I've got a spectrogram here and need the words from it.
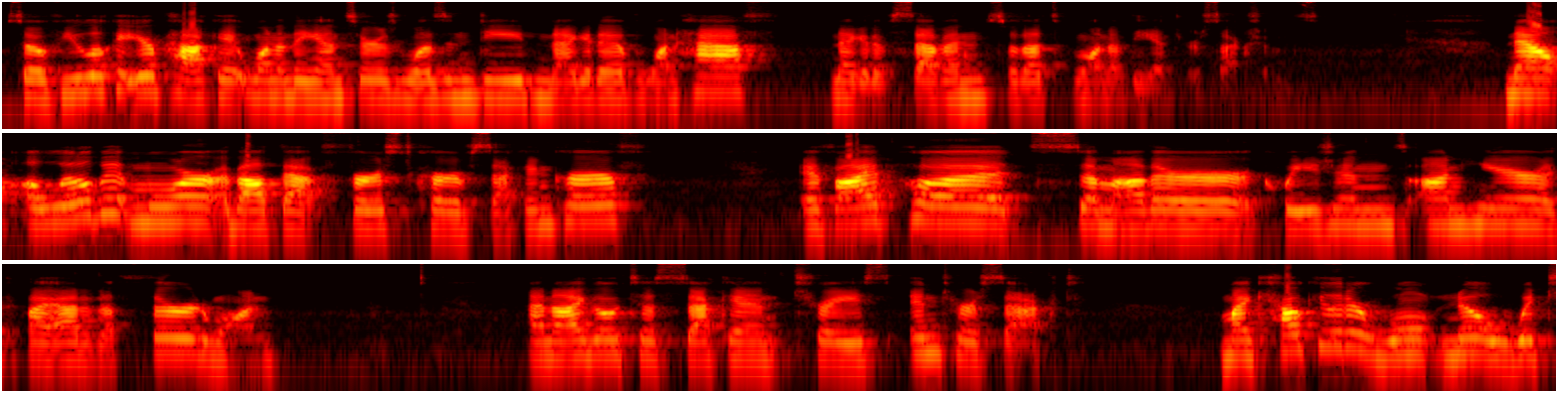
So if you look at your packet, one of the answers was indeed negative one half negative 7. So that's one of the intersections. Now, a little bit more about that first curve, second curve. If I put some other equations on here, like if I added a third one, and I go to second trace intersect, my calculator won't know which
